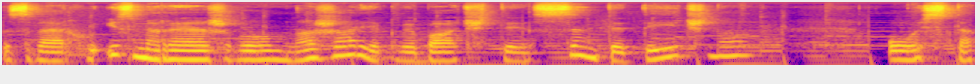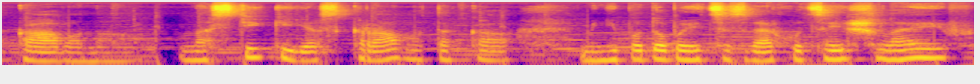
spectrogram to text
зверху із мережевом. На жаль, як ви бачите, синтетична. Ось така вона. Настільки яскрава така. Мені подобається зверху цей шлейф.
